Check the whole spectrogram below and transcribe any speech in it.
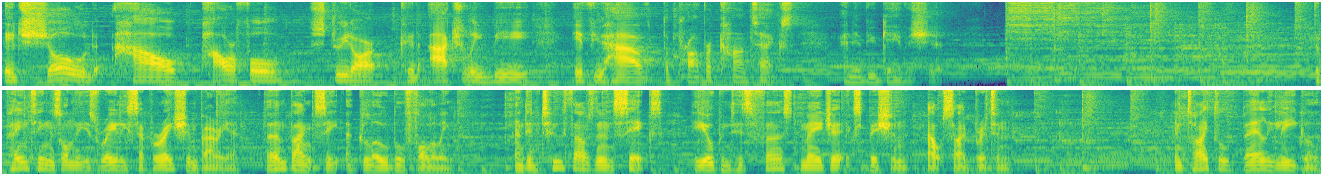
It showed how powerful street art could actually be if you have the proper context and if you gave a shit. The paintings on the Israeli separation barrier earned Banksy a global following, and in 2006 he opened his first major exhibition outside Britain. Entitled Barely Legal,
